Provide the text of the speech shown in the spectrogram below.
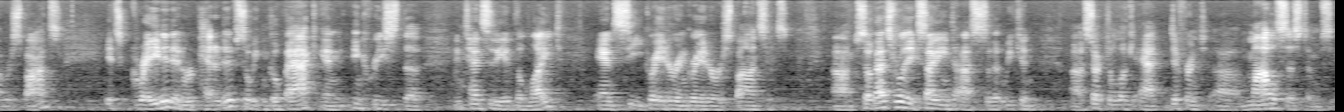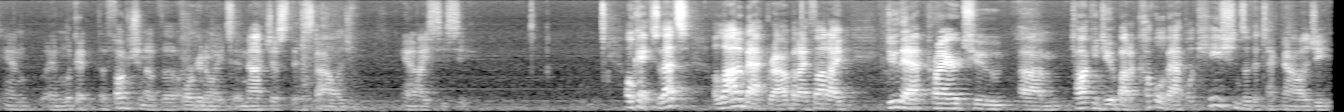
uh, response. It's graded and repetitive, so we can go back and increase the intensity of the light and see greater and greater responses. Um, so that's really exciting to us so that we can uh, start to look at different uh, model systems and, and look at the function of the organoids and not just the histology and ICC. Okay, so that's a lot of background, but I thought I'd do that prior to um, talking to you about a couple of applications of the technology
